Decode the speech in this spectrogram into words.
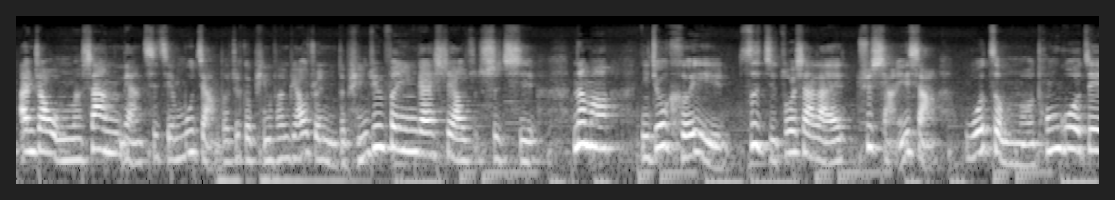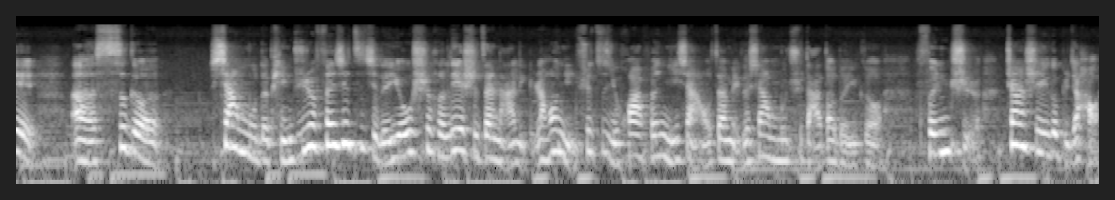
按照我们上两期节目讲的这个评分标准，你的平均分应该是要是七，那么你就可以自己坐下来去想一想，我怎么通过这呃四个。项目的平均，就分析自己的优势和劣势在哪里，然后你去自己划分你想要在每个项目去达到的一个分值，这样是一个比较好、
